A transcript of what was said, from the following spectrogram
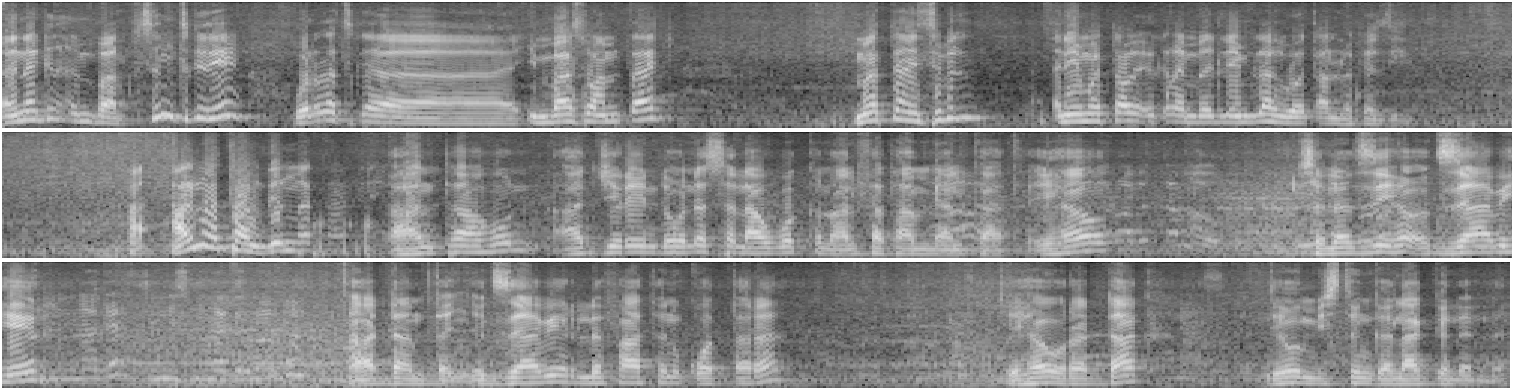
እኔ ግን እምባልኩ ስንት ጊዜ ወረቀት ከኤምባሲው አምጣች መታኝ ስብል እኔ መታው ይቅረን በድለኝ ብላ ይወጣለሁ ከዚህ አልመታም ግን መታ አንተ አሁን አጅሬ እንደሆነ ስላወቅ ነው አልፈታም ያልካት። ይኸው ስለዚህ ይኸው እግዚአብሔር አዳምጠኝ። እግዚአብሔር ልፋትን ቆጠረ። ይኸው ረዳክ። ይኸው ሚስትን ገላገለልን።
